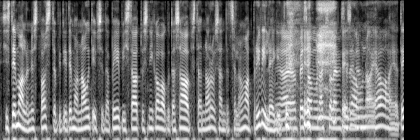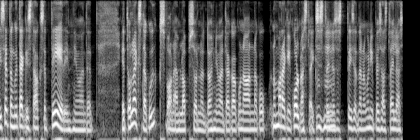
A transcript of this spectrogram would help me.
siis temal on just vastupidi, tema naudib seda beebi staatust nii kaua, kui ta saab, sest ta on aru saanud, et seal on omad privileegid. pesamunaks olemisel. pesamuna ja, ja teised on kuidagi seda aktsepteerinud niimoodi, et et oleks nagu üks vanem laps olnud noh, niimoodi, aga kuna on nagu noh, ma räägin kolmest väiksest mm -hmm., sest teised on nagunii pesast väljas.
